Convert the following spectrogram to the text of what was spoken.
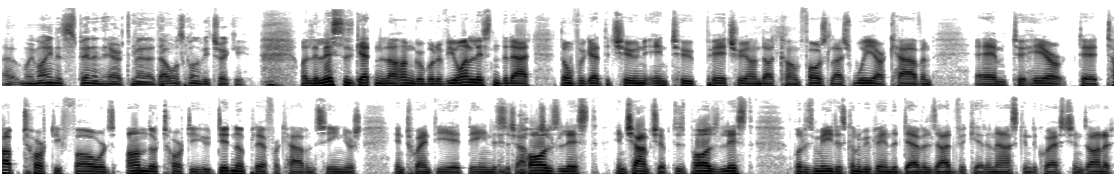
Uh, my mind is spinning here at the minute. That one's going to be tricky. Well, the list is getting longer, but if you want to listen to that, don't forget to tune into patreon.com forward slash we are Cavan um, to hear the top 30 forwards under 30 who did not play for Cavan seniors in 2018. This In is. Paul's list in championship. This is Paul's list, but it's me that's going to be playing the devil's advocate and asking the questions on it.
